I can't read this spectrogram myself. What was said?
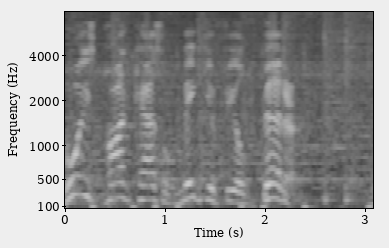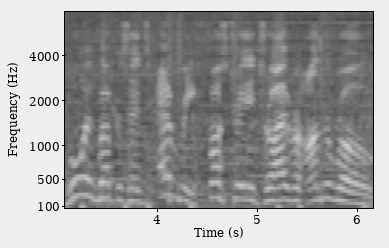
Roy's podcast will make you feel better. Roy represents every frustrated driver on the road.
